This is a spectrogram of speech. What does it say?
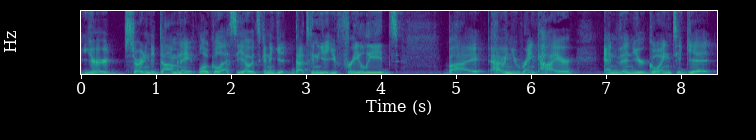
you're starting to dominate local SEO, it's going to get that's going to get you free leads by having you rank higher and then you're going to get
